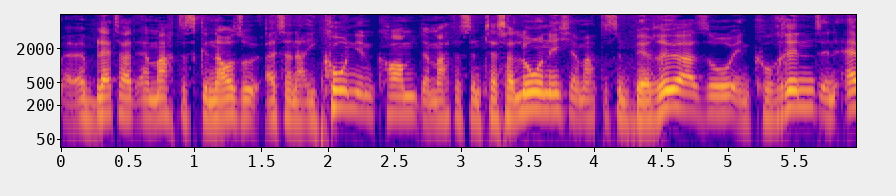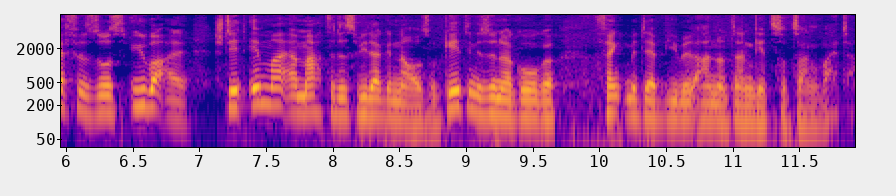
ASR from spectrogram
äh, blättert, er macht es genauso, als er nach Ikonien kommt, er macht es in Thessalonich, er macht es in Beröa so, in Korinth, in Ephesus, überall. Steht immer, er machte das wieder genauso. Geht in die Synagoge, fängt mit der Bibel an und dann geht es sozusagen weiter.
